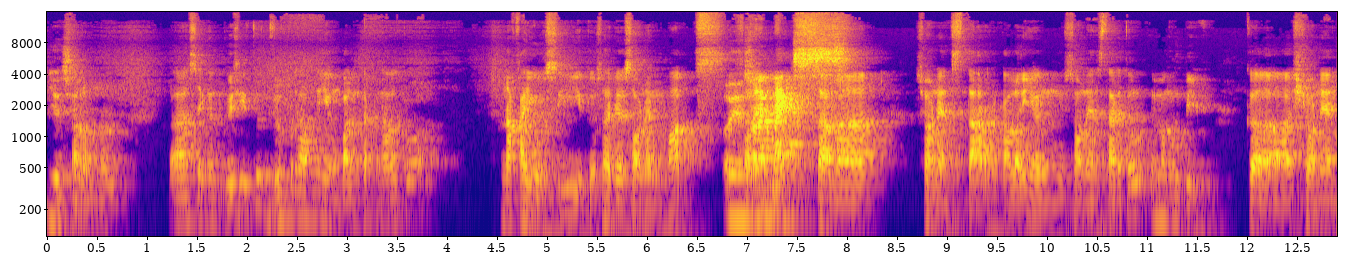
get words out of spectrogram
Iya sih. kalau menurut uh, saya ingat gue sih itu dulu pertama yang paling terkenal tuh Nakayoshi itu ada Shonen Max, Oh iya, Shonen Max. sama Shonen Star. Kalau yang Shonen Star itu memang lebih ke shonen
